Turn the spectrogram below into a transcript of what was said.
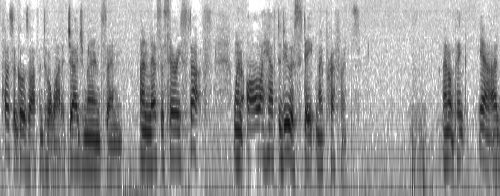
Plus, it goes off into a lot of judgments and unnecessary stuff when all I have to do is state my preference. I don't think, yeah, I,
